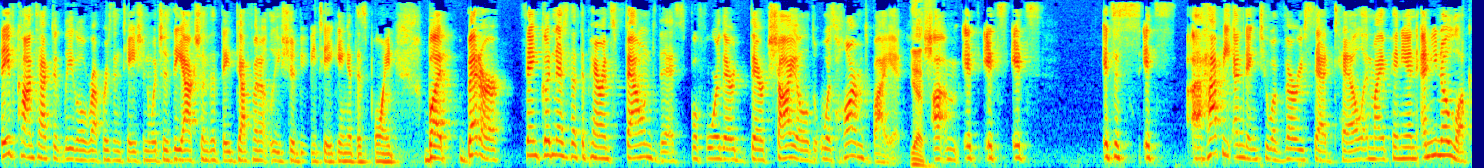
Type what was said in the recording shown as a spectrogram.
They've contacted legal representation, which is the action that they definitely should be taking at this point. But better, thank goodness that the parents found this before their their child was harmed by it. Yes. Um, it, it's it's it's a it's a happy ending to a very sad tale, in my opinion. And you know, look,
